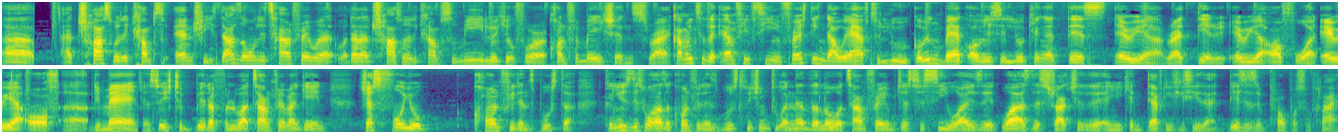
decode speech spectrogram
uh, I trust when it comes to entries. That's the only time frame that I trust when it comes to me looking for confirmations, right? Coming to the M15, first thing that we have to look, going back, obviously looking at this area right there, area of what? Area of uh, demand. Can switch to bit of a time frame again, just for your confidence booster can use this one as a confidence boost switching to another lower time frame just to see why is it what is the structure there and you can definitely see that this is a proper supply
